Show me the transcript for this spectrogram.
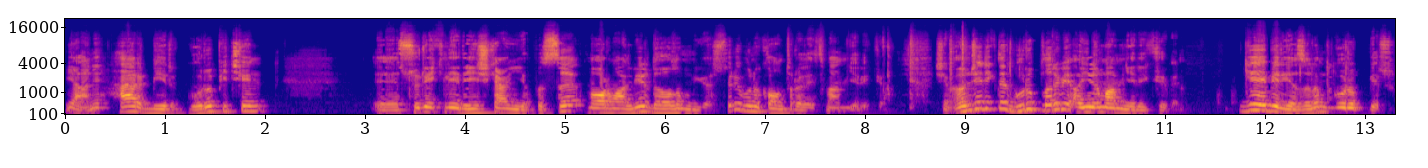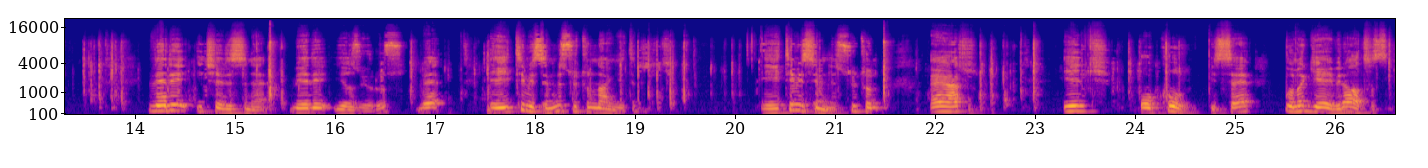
Yani her bir grup için e, sürekli değişken yapısı normal bir dağılım mı gösteriyor? Bunu kontrol etmem gerekiyor. Şimdi öncelikle grupları bir ayırmam gerekiyor benim. G1 yazalım, grup 1. Veri içerisine veri yazıyoruz ve eğitim isimli sütundan getirecek. Eğitim isimli sütun eğer ilk okul ise bunu G1'e atasın.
